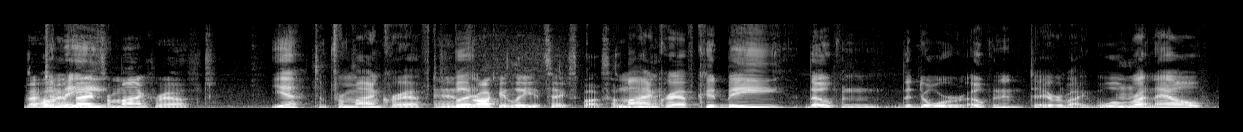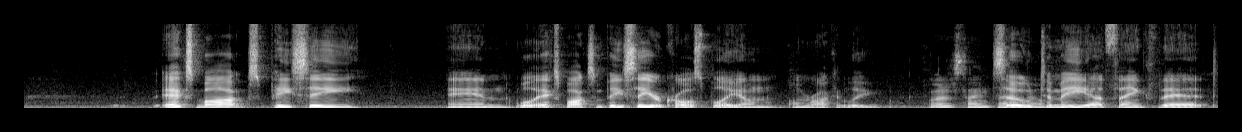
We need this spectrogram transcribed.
They're to holding me, it back from Minecraft yeah, to, from Minecraft, and but Rocket League. It's Xbox. holding back. Minecraft could be the open the door opening to everybody. Well, hmm. right now, Xbox, PC, and well, Xbox and PC are crossplay on on Rocket League. They're the same thing. So though. to me, I think that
